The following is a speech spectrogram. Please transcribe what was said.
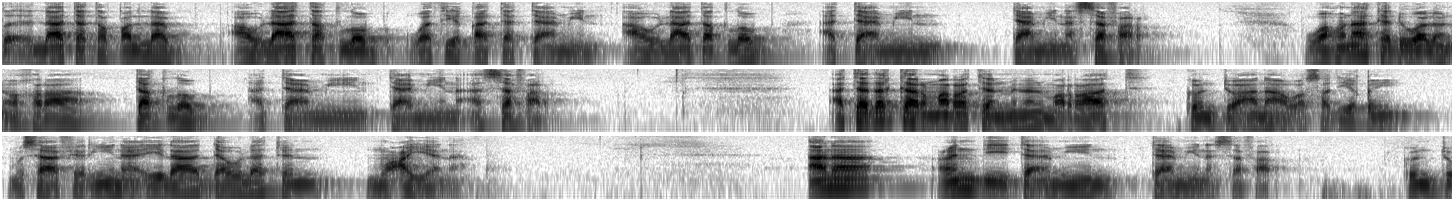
لا تتطلب أو لا تطلب وثيقة التأمين أو لا تطلب التأمين تأمين السفر. وهناك دول أخرى تطلب التأمين تأمين السفر. أتذكر مرة من المرات كنت أنا وصديقي مسافرين إلى دولة معينة. أنا عندي تأمين تأمين السفر. كنت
